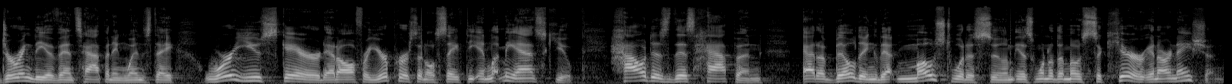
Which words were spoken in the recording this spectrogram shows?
during the events happening Wednesday. Were you scared at all for your personal safety? And let me ask you, how does this happen at a building that most would assume is one of the most secure in our nation?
